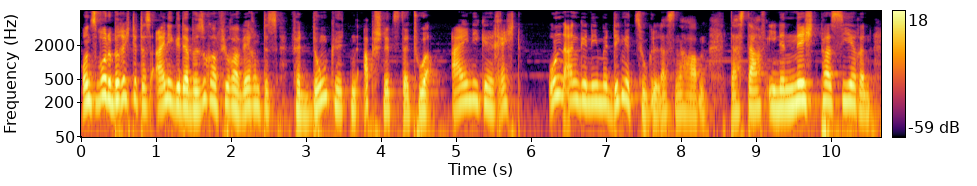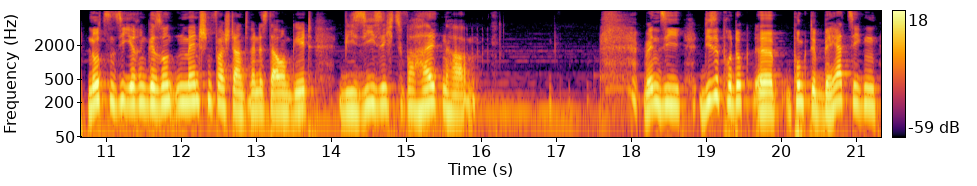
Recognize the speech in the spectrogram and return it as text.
Uns wurde berichtet, dass einige der Besucherführer während des verdunkelten Abschnitts der Tour einige recht unangenehme Dinge zugelassen haben. Das darf Ihnen nicht passieren. Nutzen Sie Ihren gesunden Menschenverstand, wenn es darum geht, wie Sie sich zu verhalten haben. Wenn Sie diese Produkt, äh, Punkte beherzigen,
